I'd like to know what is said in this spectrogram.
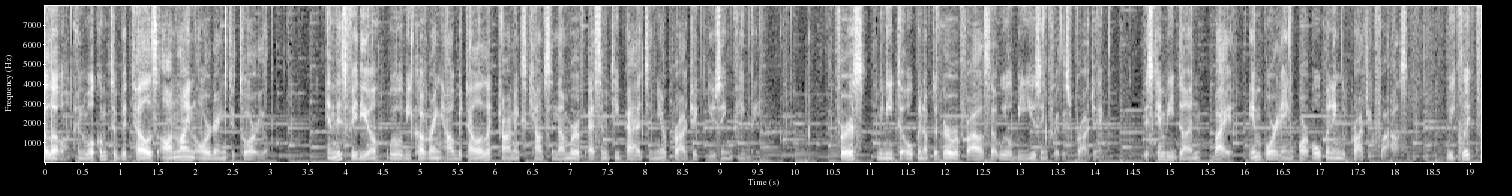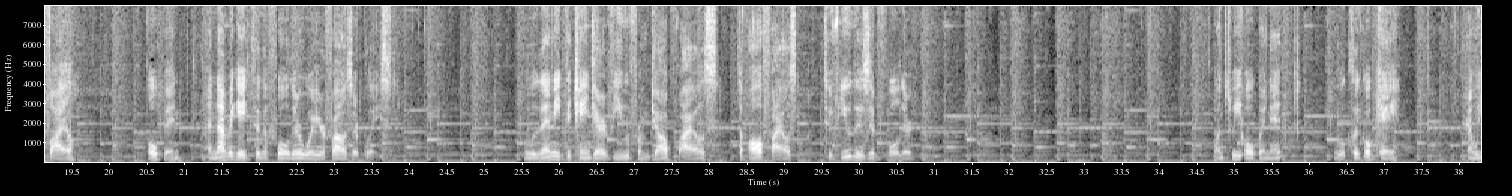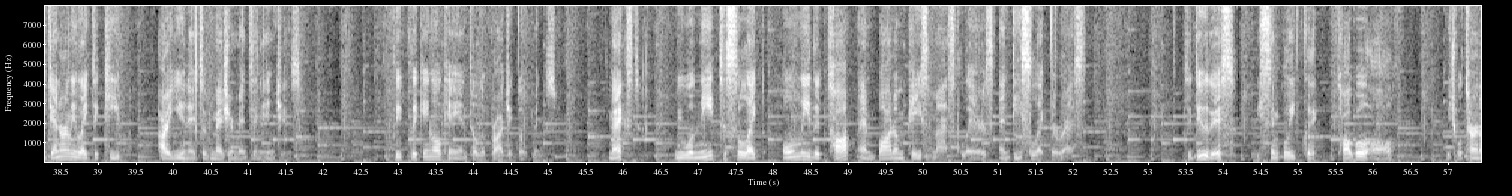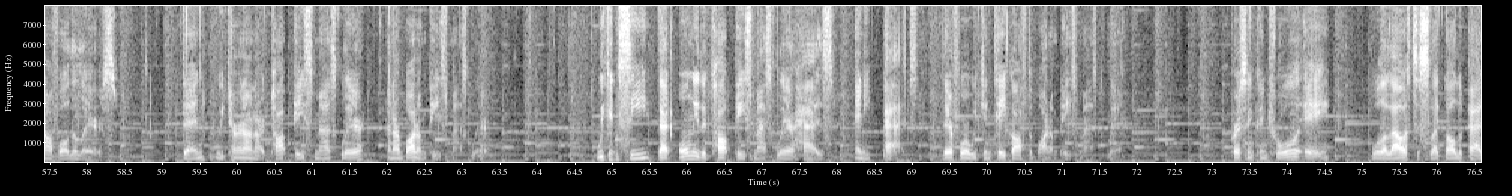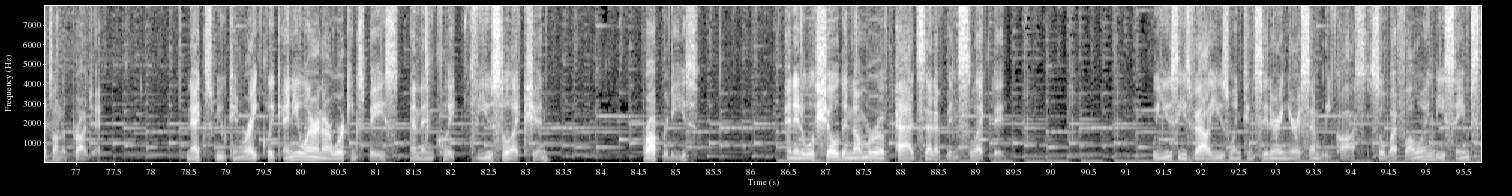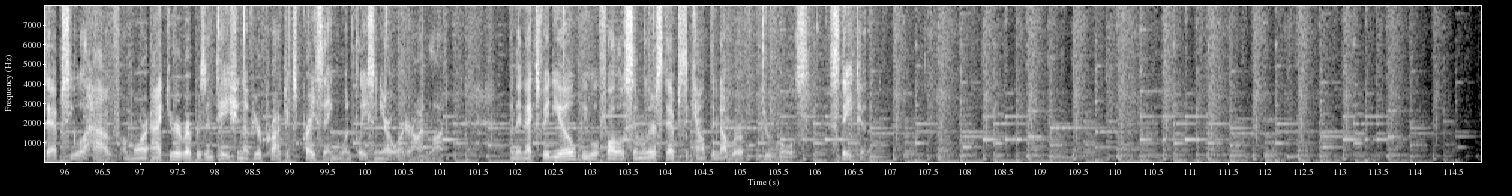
Hello and welcome to Bittele's online ordering tutorial. In this video, we will be covering how Bettel Electronics counts the number of SMT pads in your project using ViewMate. First, we need to open up the Gerber files that we will be using for this project. This can be done by importing or opening the project files. We click File, Open, and navigate to the folder where your files are placed. We will then need to change our view from Job Files to All Files to view the zip folder. Once we open it, we will click OK, and we generally like to keep our units of measurements in inches. Keep clicking OK until the project opens. Next, we will need to select only the top and bottom paste mask layers and deselect the rest. To do this, we simply click Toggle All, which will turn off all the layers. Then, we turn on our top paste mask layer and our bottom paste mask layer. We can see that only the top paste mask layer has any pads, therefore we can take off the bottom paste mask layer. Pressing Ctrl A will allow us to select all the pads on the project. Next, we can right click anywhere in our working space and then click View Selection, Properties, and it will show the number of pads that have been selected. We use these values when considering your assembly costs, so by following these same steps you will have a more accurate representation of your project's pricing when placing your order online. In the next video, we will follow similar steps to count the number of through holes. Stay tuned.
